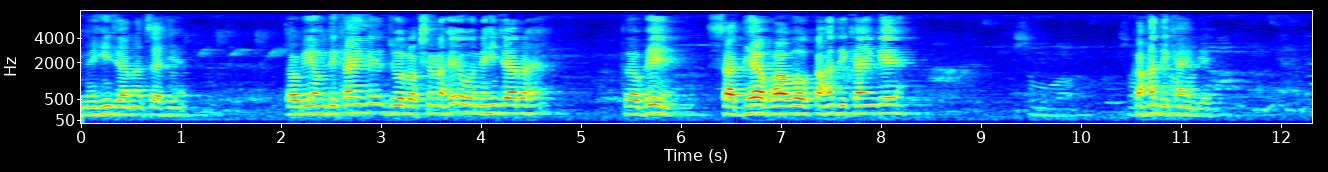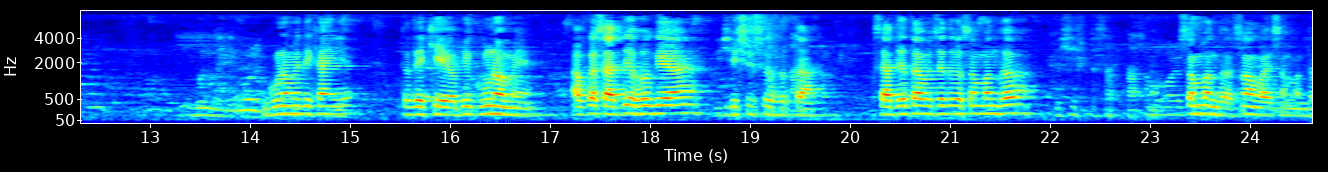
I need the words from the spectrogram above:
नहीं जाना चाहिए। तो अभी हम दिखाएँगे, जो लक्षण है, वो नहीं जा रहा है। तो अभी साध्या भाव कहाँ दिखाएँगे? कहाँ दिखाएँगे? गुण में दिखाएँगे। तो देखिए, अभी गुण में आपका साध्य हो गया, विशिष्ट सत्ता। साध्यता अवच्छेद का संबंध? संबंध, समवाय संबंध।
